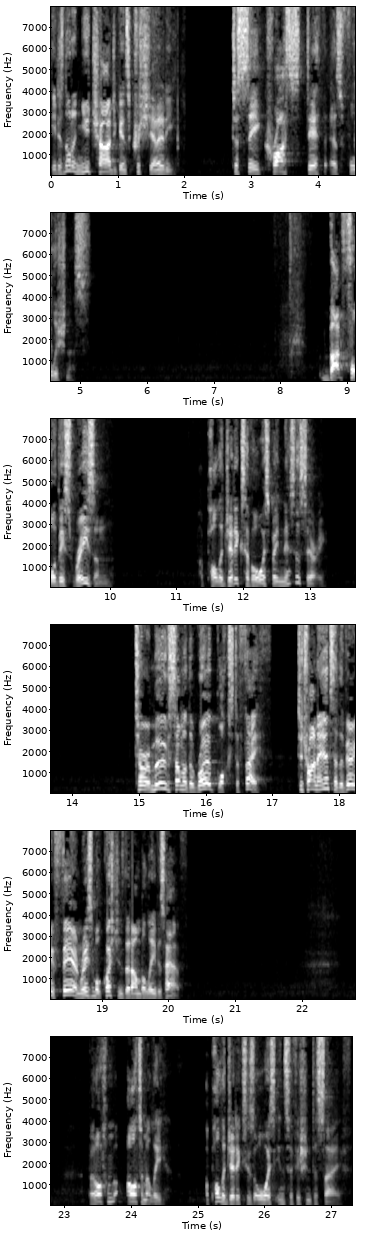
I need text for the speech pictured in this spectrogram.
It is not a new charge against Christianity to see Christ's death as foolishness. But for this reason, apologetics have always been necessary to remove some of the roadblocks to faith, to try and answer the very fair and reasonable questions that unbelievers have. But ultimately, apologetics is always insufficient to save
